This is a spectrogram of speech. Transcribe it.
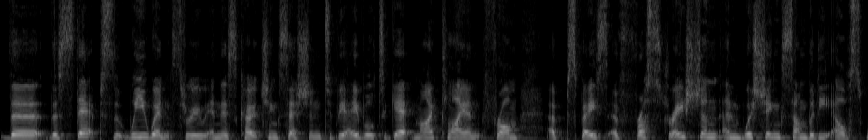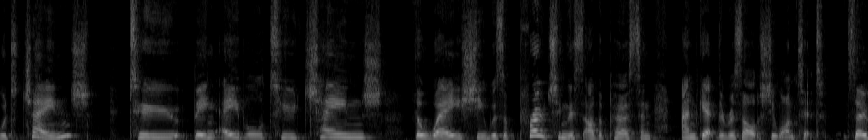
the the steps that we went through in this coaching session to be able to get my client from a space of frustration and wishing somebody else would change to being able to change the way she was approaching this other person and get the results she wanted. So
